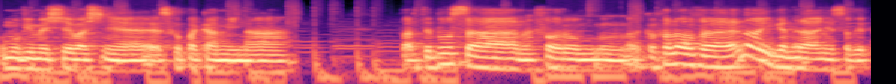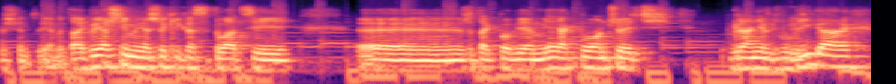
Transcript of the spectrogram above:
umówimy się właśnie z chłopakami na partybusa, na forum alkoholowe, no i generalnie sobie poświętujemy. Tak, wyjaśnimy jeszcze kilka sytuacji, yy, że tak powiem, jak połączyć granie w dwóch ligach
